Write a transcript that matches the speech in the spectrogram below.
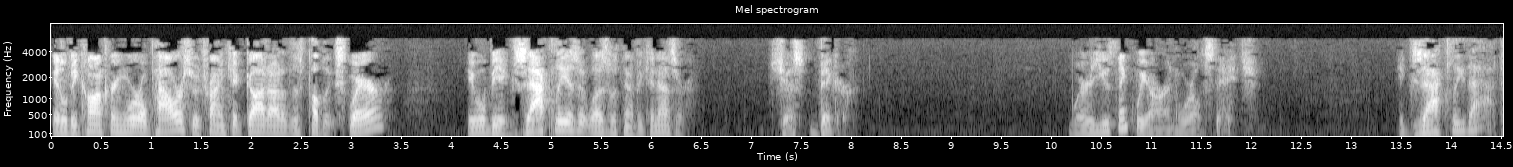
It'll be conquering world powers who try and kick God out of this public square. It will be exactly as it was with Nebuchadnezzar, just bigger. Where do you think we are in the world stage? Exactly that.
